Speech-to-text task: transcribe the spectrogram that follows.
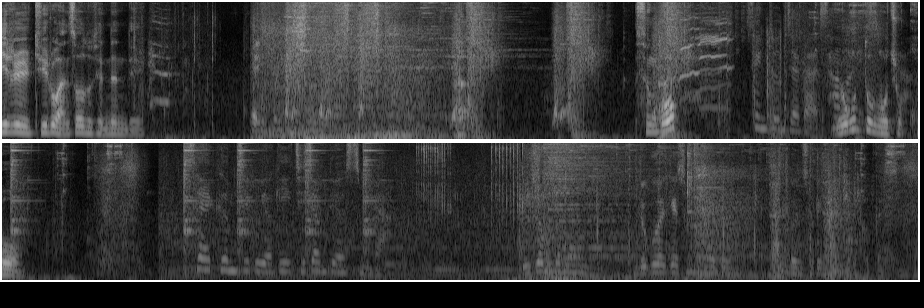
이를 뒤로 안 써도 됐는데 승복? 생존자가. 요것도 뭐 좋고 새 금지 구역이 지정되었습니다. 이 정도면 누구에게 선물해도 나쁜 소리는 안 들을 것 같습니다.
